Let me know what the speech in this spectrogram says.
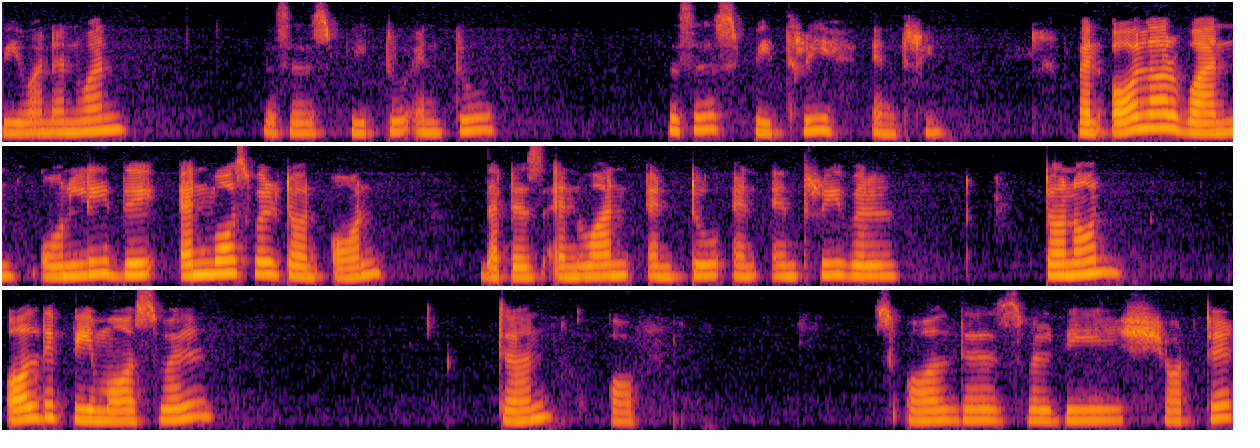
p1 n1 this is p2 and 2 this is p3 n3 when all are 1 only the NMOS will turn on. That is N1 N2 and N3 will turn on. All the PMOS will turn off. So all this will be shorted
